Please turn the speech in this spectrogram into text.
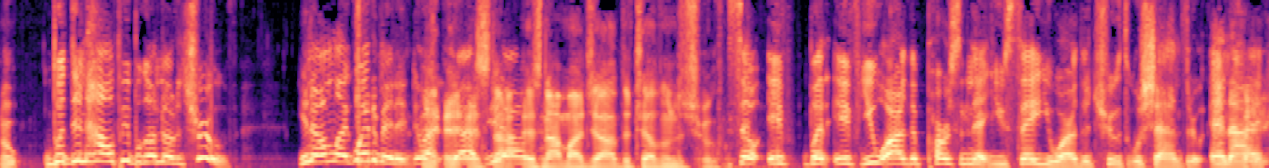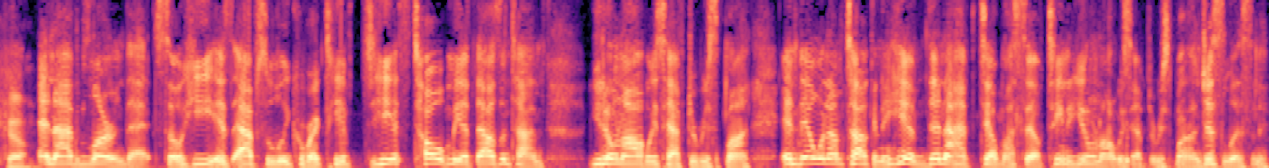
nope. But then how are people gonna know the truth? You know, I'm like, wait a minute. do I- It- it's you not. know? It's not my job to tell them the truth. So if, but if you are the person that you say you are, the truth will shine through. And I and I've learned that. So he is absolutely correct. He he has told me a thousand times, you don't always have to respond. And then when I'm talking to him, then I have to tell myself, Tina, you don't always have to respond. Just listen.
